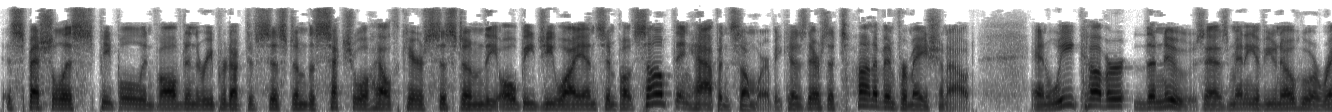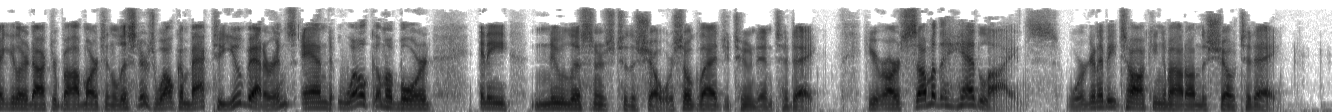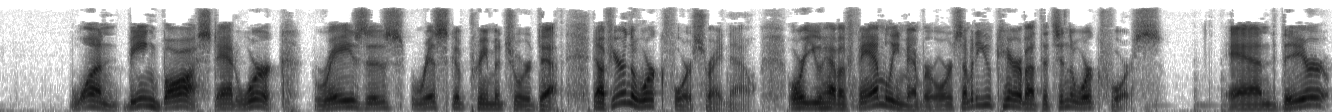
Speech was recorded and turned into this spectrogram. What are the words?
specialists, people involved in the reproductive system, the sexual health care system, the OBGYN symposium, something happened somewhere because there's a ton of information out. And we cover the news. As many of you know who are regular Dr. Bob Martin listeners, welcome back to you veterans and welcome aboard any new listeners to the show. We're so glad you tuned in today. Here are some of the headlines we're going to be talking about on the show today. One, being bossed at work raises risk of premature death. Now, if you're in the workforce right now, or you have a family member or somebody you care about that's in the workforce, and they're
